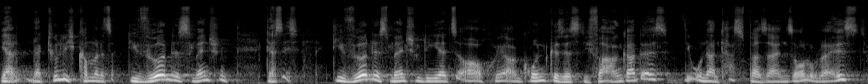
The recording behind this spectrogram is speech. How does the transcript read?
Ja. ja, natürlich kann man das. Die Würde des Menschen, das ist die Würde des Menschen, die jetzt auch ja, grundgesetzlich verankert ist, die unantastbar sein soll oder ist.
